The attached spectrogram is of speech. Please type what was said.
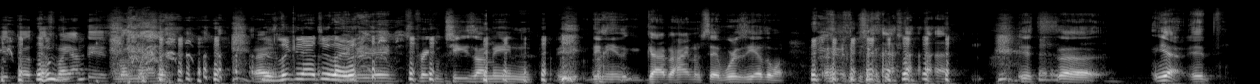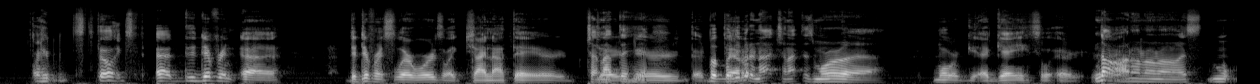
you thought that's mayate? It's not Just looking at you like, He didn't sprinkle cheese on me, and then the guy behind him said, "Where's the other one?" it's uh, yeah, it's, it's still it's, uh, the different uh, the different slur words like chinate or Chanate, or, yeah. or, or But believe it or not, Chanate is more. Uh, more g- a gay slur. Or, no, no, no, no. It's mo-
